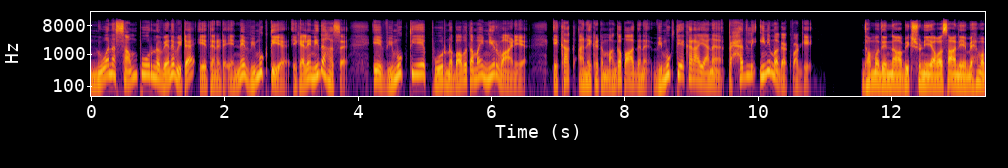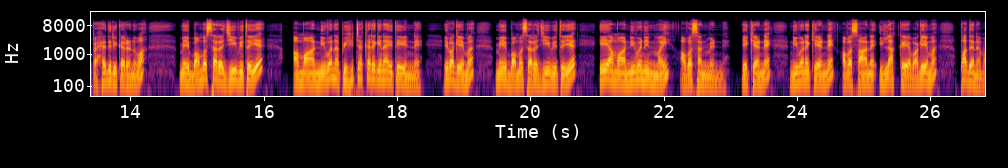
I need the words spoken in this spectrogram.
නුවණ සම්පූර්ණ වෙන විට ඒ තැනට එන්නේ විමුක්තිය. ඒ කියන්නේ නිදහස. ඒ විමුක්තියේ පූර්ණ බව තමයි නිර්වාණය. එකක් අනෙකට මඟ පාදන විමුක්තිය කරා යන පැහැදිලි ඉනිමගක් වගේ. ධම්මදින්නා භික්ෂුණී අවසානයේ මෙහෙම පැහැදිලි කරනවා මේ බඹසර ජීවිතයේ අමා නිවන පිහිට කරගෙනයි තියෙන්නේ. ඒ වගේම මේ බඹසර ජීවිතයේ ඒ අමා නිවනින්මයි අවසන් වෙන්නේ. ඒ කියන්නේ නිවන කියන්නේ අවසාන ඉලක්කය වගේම පදනම.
